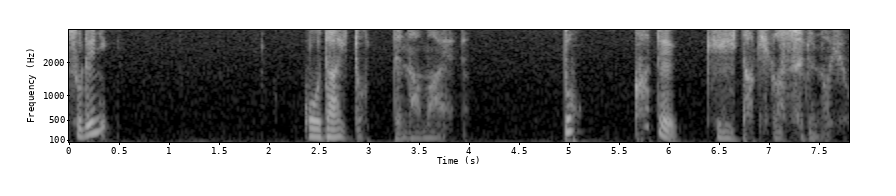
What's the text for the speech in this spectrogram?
それに五大とって名前どっかで聞いた気がするのよ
